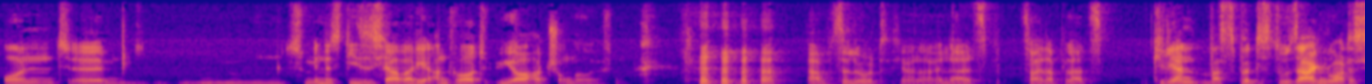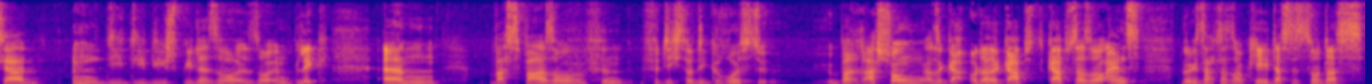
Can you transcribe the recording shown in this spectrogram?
Und ähm, zumindest dieses Jahr war die Antwort, ja, hat schon geholfen. Absolut. Ich meine, am Ende als zweiter Platz. Kilian, was würdest du sagen? Du hattest ja die, die, die Spiele so, so im Blick. Ähm, was war so für, für dich so die größte Überraschung? Also, oder gab es da so eins, wo du gesagt hast, okay, das ist so das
